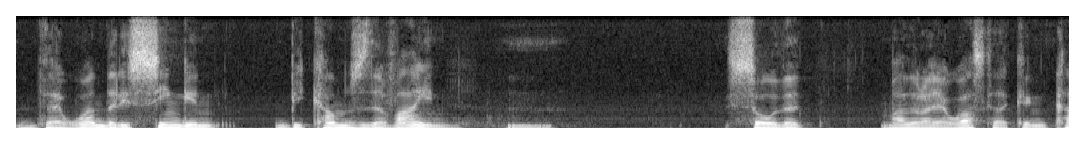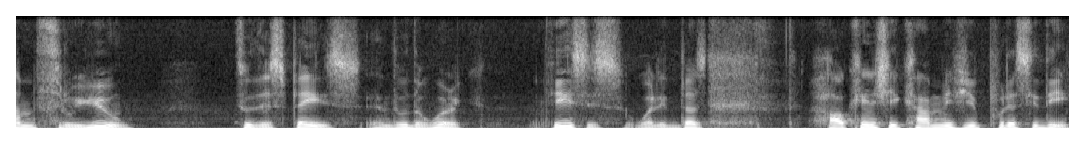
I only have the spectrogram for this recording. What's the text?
the one that is singing becomes divine Mm. so that Mother Ayahuasca can come through you to the space and do the work. This is what it does. How can she come if you put a CD?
